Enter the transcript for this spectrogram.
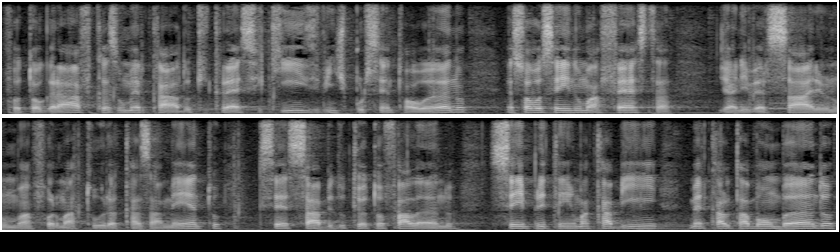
fotográficas, um mercado que cresce 15, 20% ao ano. É só você ir numa festa de aniversário, numa formatura, casamento, que você sabe do que eu estou falando. Sempre tem uma cabine, o mercado está bombando,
